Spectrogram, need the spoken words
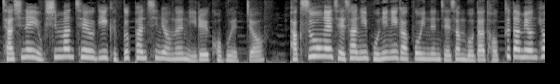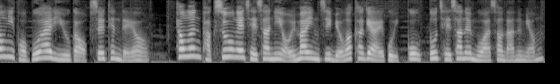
자신의 욕심만 채우기 급급한 친형은 이를 거부했죠. 박수홍의 재산이 본인이 갖고 있는 재산보다 더 크다면 형이 거부할 이유가 없을 텐데요. 형은 박수홍의 재산이 얼마인지 명확하게 알고 있고 또 재산을 모아서 나누면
